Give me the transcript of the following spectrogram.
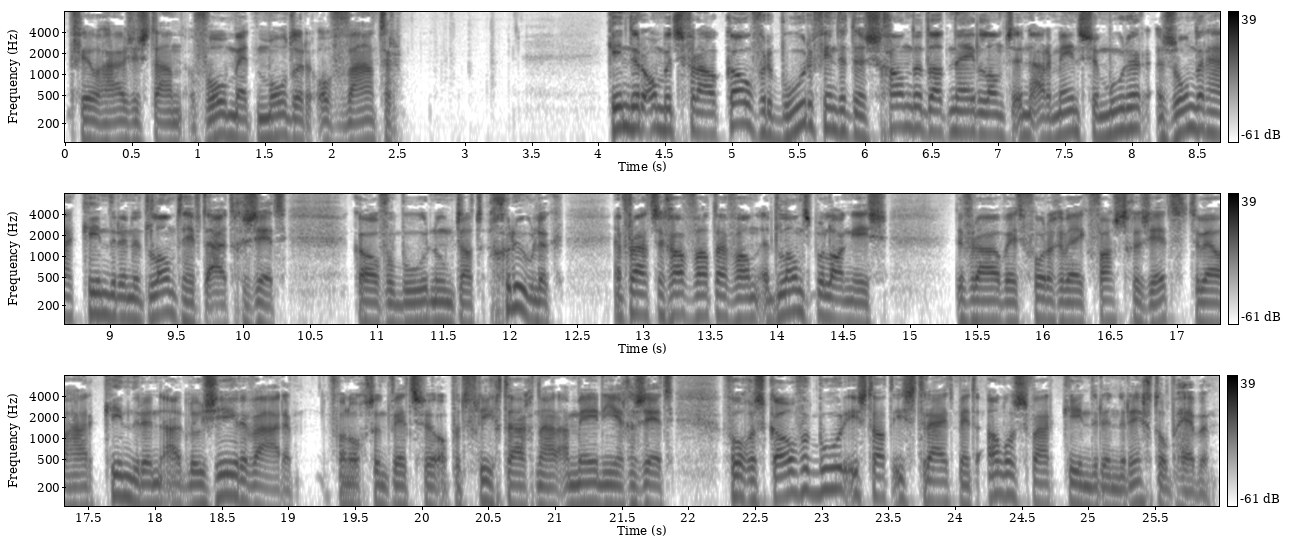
Veel huizen staan vol met modder of water. Kinderombudsvrouw Koverboer vindt het een schande dat Nederland een Armeense moeder zonder haar kinderen het land heeft uitgezet. Koverboer noemt dat gruwelijk en vraagt zich af wat daarvan het landsbelang is. De vrouw werd vorige week vastgezet terwijl haar kinderen uit logeren waren. Vanochtend werd ze op het vliegtuig naar Armenië gezet. Volgens Kalverboer is dat in strijd met alles waar kinderen recht op hebben.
